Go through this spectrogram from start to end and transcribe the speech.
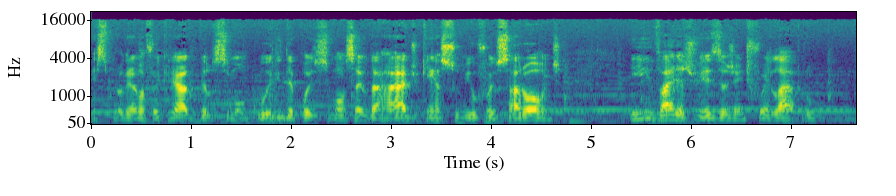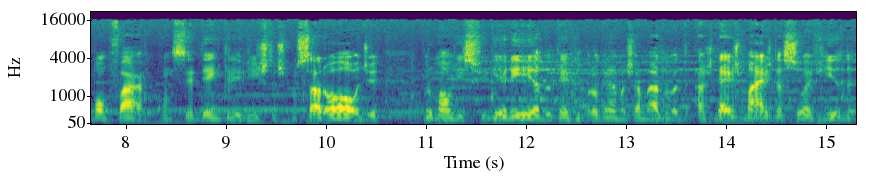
Esse programa foi criado pelo Simon Cury, depois o Simon saiu da rádio, quem assumiu foi o Saroldi. E várias vezes a gente foi lá para o Bonfá conceder entrevistas para o Saroldi, para o Maurício Figueiredo, teve um programa chamado As 10 Mais da Sua Vida,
